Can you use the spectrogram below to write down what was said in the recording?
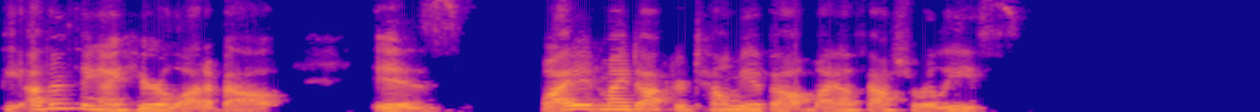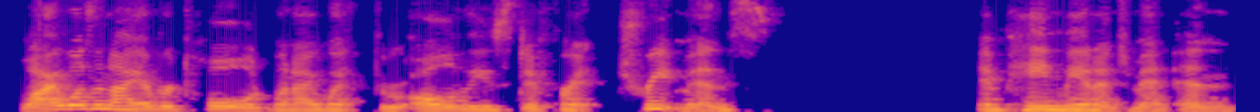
The other thing I hear a lot about is why didn't my doctor tell me about myofascial release? Why wasn't I ever told when I went through all of these different treatments and pain management and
